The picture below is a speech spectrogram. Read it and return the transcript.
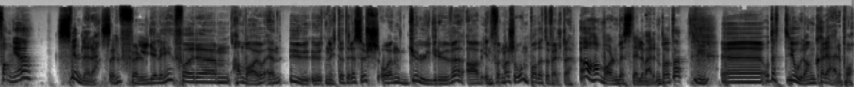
fange svindlere. Selvfølgelig, for um, han var jo en uutnyttet ressurs og en gullgruve av informasjon på dette feltet. Ja, Han var den beste i hele verden på dette, mm. uh, og dette gjorde han karriere på.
